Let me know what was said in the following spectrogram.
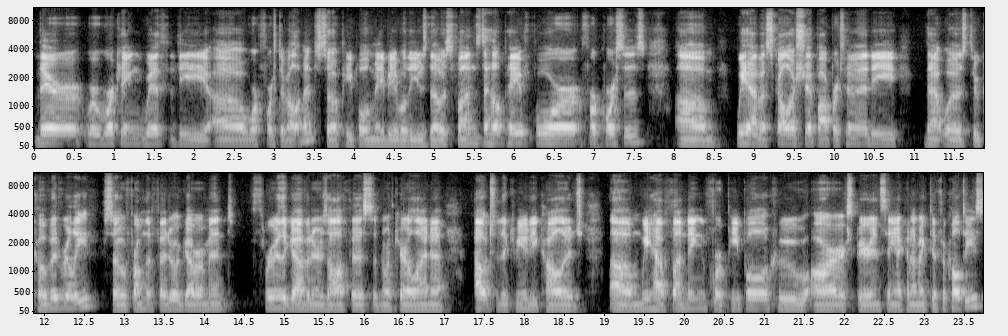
there we're working with the uh, workforce development so people may be able to use those funds to help pay for for courses. Um, we have a scholarship opportunity that was through covid relief so from the federal government through the governor's office of north carolina out to the community college um, we have funding for people who are experiencing economic difficulties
